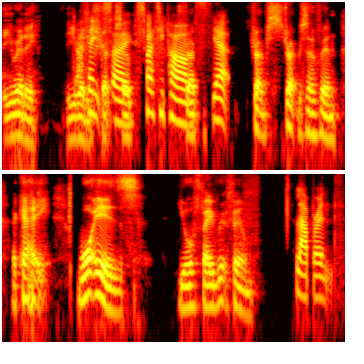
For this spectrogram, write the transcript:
Are you ready? Are you ready? I think strap so. Yourself, Sweaty palms. Strap, yeah. Strap, strap yourself in. Okay. What is your favorite film? Labyrinth.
